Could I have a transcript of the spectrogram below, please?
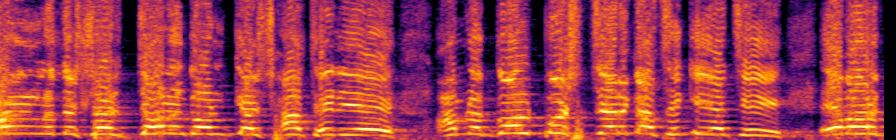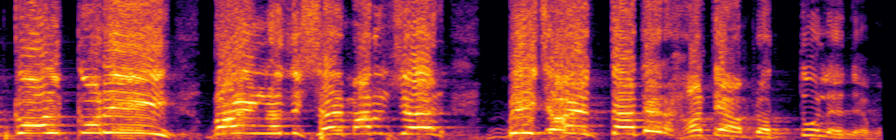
বাংলাদেশের জনগণকে সাথে নিয়ে আমরা গোল পোস্টের কাছে গিয়েছি। এবার গোল করি, বাংলাদেশের মানুষের বিজয় তাদের হাতে আমরা তুলে দেব।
